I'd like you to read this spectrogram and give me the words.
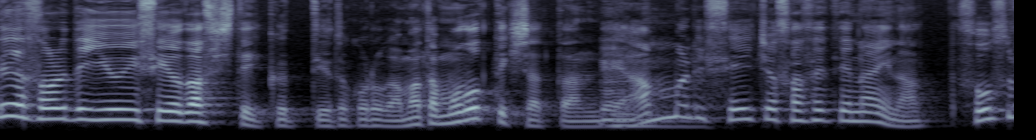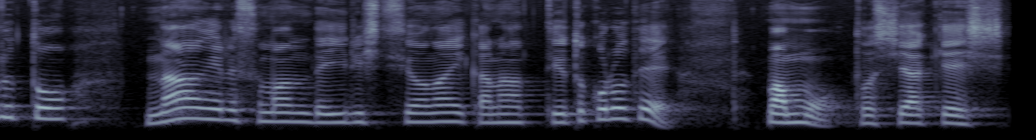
うん、でそれで優位性を出していくっていうところがまた戻ってきちゃったんで、うん、あんまり成長させてないな。そうするとナーゲルスマンでいる必要ないかなっていうところで、まあ、もう年明けし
